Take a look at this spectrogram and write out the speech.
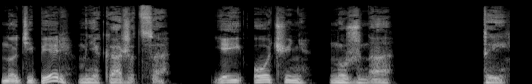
но теперь, мне кажется, ей очень нужна ты».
